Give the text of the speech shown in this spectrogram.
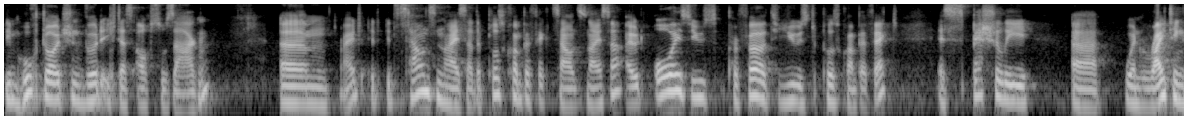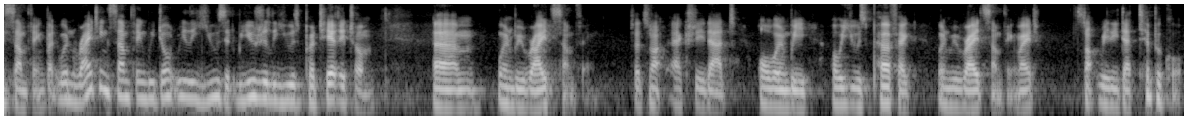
Im Hochdeutschen würde ich das auch so sagen um, right? It, it, sounds nicer. The plusquamperfect sounds nicer. I would always use prefer to use the plusquamperfect, especially uh, when writing something. But when writing something, we don't really use it. We usually use preteritum um, when we write something. So it's not actually that, or when we or we use perfect when we write something, right? It's not really that typical.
